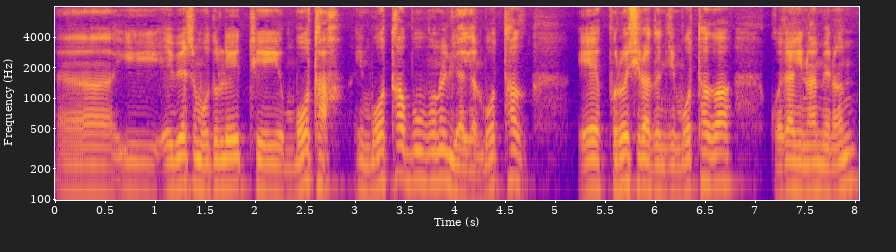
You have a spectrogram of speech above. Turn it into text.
어, 이 ABS 모듈레이트의 모타, 이 모타 부분을 이야기하는 모타의 브러시라든지 모타가 고장이 나면은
